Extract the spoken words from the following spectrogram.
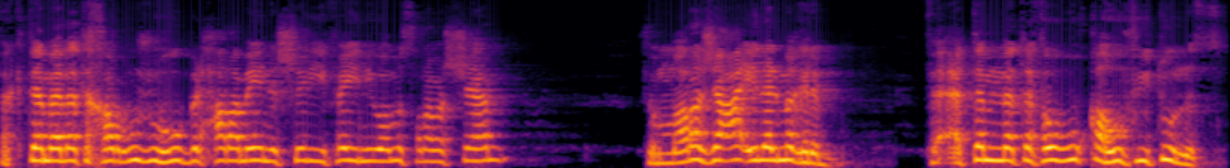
فاكتمل تخرجه بالحرمين الشريفين ومصر والشام ثم رجع إلى المغرب فأتم تفوقه في تونس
